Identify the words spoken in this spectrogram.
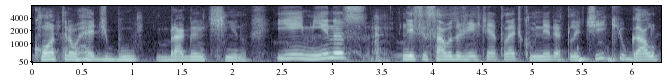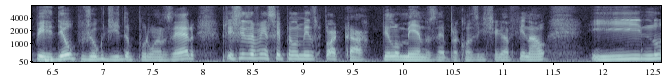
contra o Red Bull Bragantino. E em Minas, nesse sábado a gente tem Atlético Mineiro e Atlético. O Galo perdeu pro jogo de ida por 1 a 0 Precisa vencer pelo menos placar, pelo menos, né, para conseguir chegar à final. E no,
